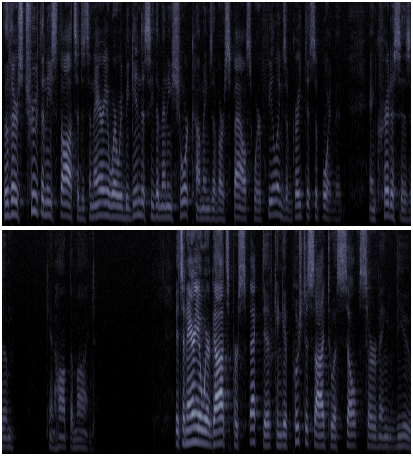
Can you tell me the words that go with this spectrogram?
Though there's truth in these thoughts, it is an area where we begin to see the many shortcomings of our spouse, where feelings of great disappointment and criticism can haunt the mind. It's an area where God's perspective can get pushed aside to a self serving view.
